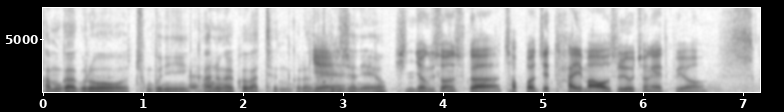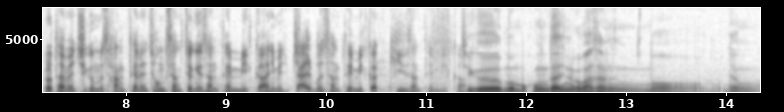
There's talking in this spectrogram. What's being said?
감각으로 충분히 가능할 것 같은 그런 예. 컨디션이에요. 신정주 선수가 첫 번째 타임아웃을 요청했고요. 그렇다면 지금 상태는 정상적인 상태입니까? 아니면 좀 짧은 상태입니까? 긴 상태입니까? 지금은 뭐공 다니는 거 봐서는 뭐 그냥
